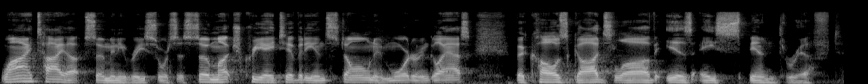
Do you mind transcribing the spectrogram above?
Why tie up so many resources, so much creativity in stone and mortar and glass? Because God's love is a spendthrift.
